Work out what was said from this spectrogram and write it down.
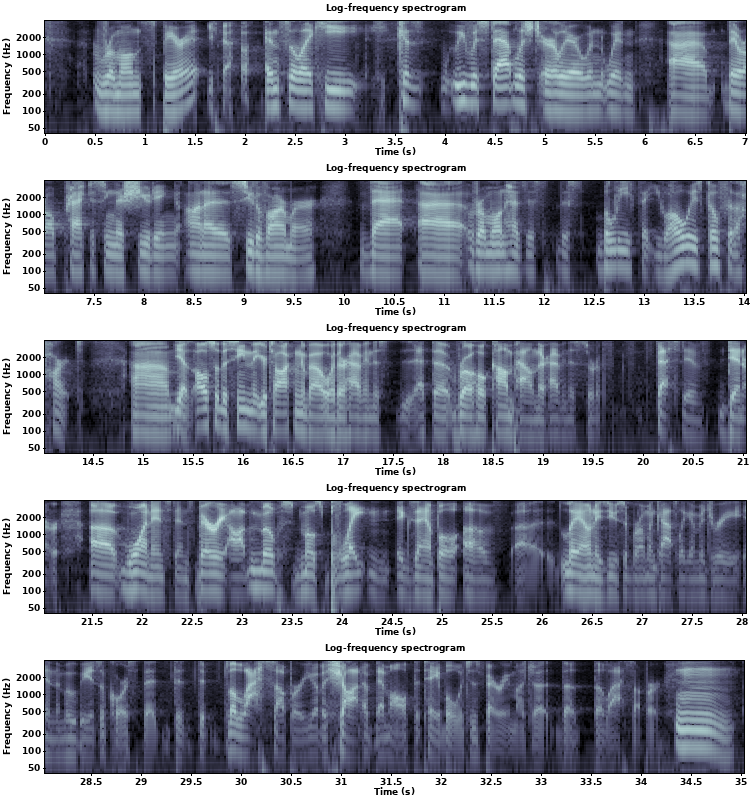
Ramon's spirit. Yeah. And so like he, because we've established earlier when when uh, they were all practicing their shooting on a suit of armor that uh, Ramon has this this belief that you always go for the heart. Um, Yes. Also, the scene that you're talking about, where they're having this at the Rojo compound, they're having this sort of festive dinner. Uh, one instance, very ob- most most blatant example of uh, Leone's use of Roman Catholic imagery in the movie is, of course, the, the the the Last Supper. You have a shot of them all at the table, which is very much a the the Last Supper.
